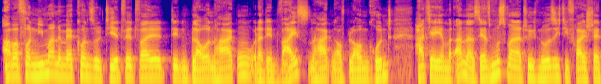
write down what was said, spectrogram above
aber von niemandem mehr konsultiert wird, weil den blauen Haken oder den weißen Haken auf blauem Grund hat ja jemand anders. Jetzt muss man natürlich nur sich die Frage stellen,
